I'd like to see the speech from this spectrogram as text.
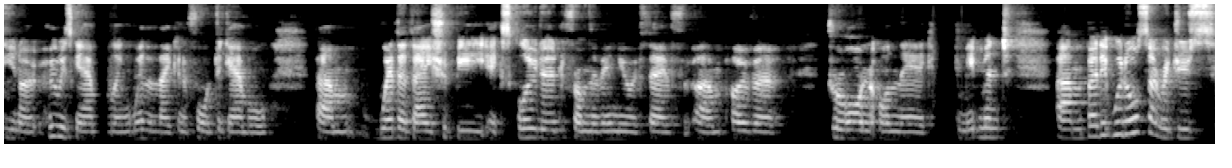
you know, who is gambling, whether they can afford to gamble, um, whether they should be excluded from the venue if they've um, overdrawn on their commitment. Um, but it would also reduce,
